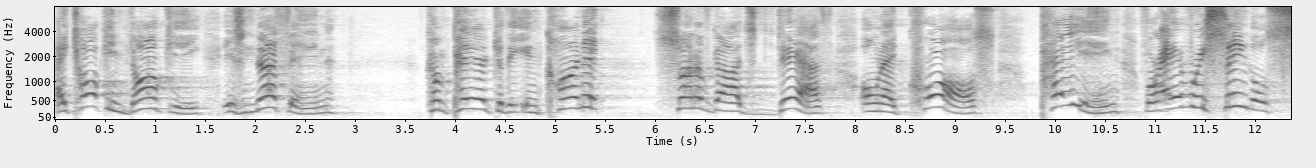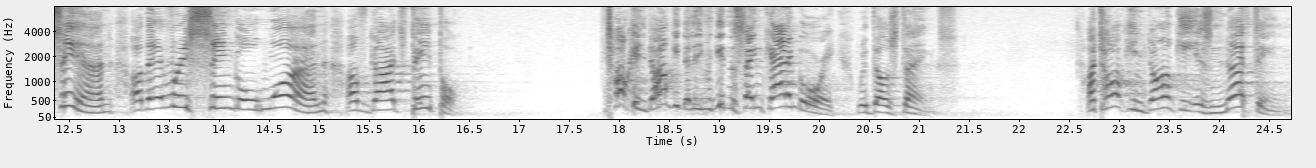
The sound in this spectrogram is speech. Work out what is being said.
A talking donkey is nothing compared to the incarnate Son of God's death on a cross paying for every single sin of every single one of God's people. Talking donkey doesn't even get in the same category with those things. A talking donkey is nothing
